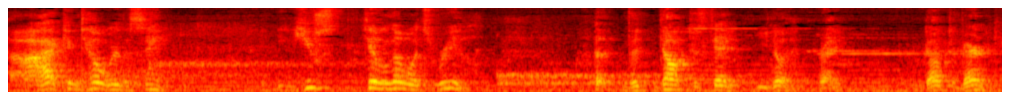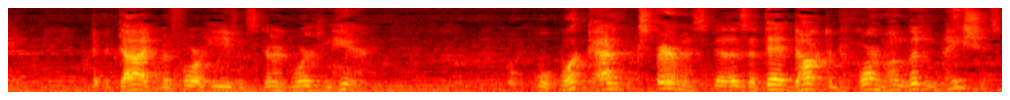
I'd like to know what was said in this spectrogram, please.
I can tell we're the same. You still know it's real. The doctor's dead. You know that, right? Dr. Wernicke died before he even started working here. What kind of experiments does a dead doctor perform on living patients?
